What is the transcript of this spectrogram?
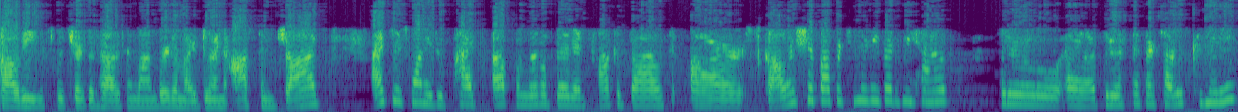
colleagues, Richard Gonzalez and Lon Burnham, are doing an awesome job. I just wanted to pipe up a little bit and talk about our scholarship opportunity that we have through uh, through a Cesar committee.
